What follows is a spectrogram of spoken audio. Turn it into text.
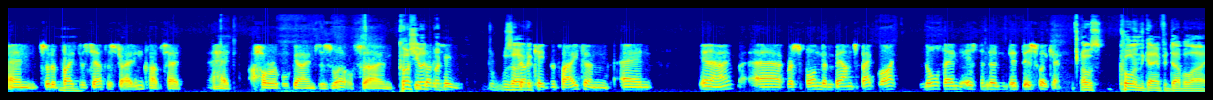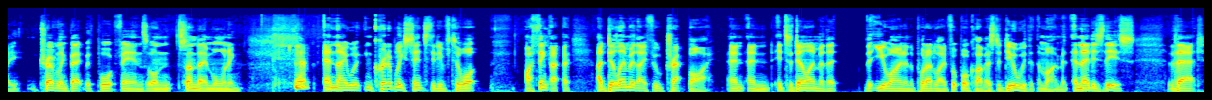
and sort of both the South Australian clubs had had horrible games as well. So Koshy, you've I- got to keep, got to keep the faith and and you know uh, respond and bounce back like North and Essendon did this weekend. I was calling the game for Double A, travelling back with Port fans on Sunday morning, Yeah. and they were incredibly sensitive to what I think a, a- dilemma they feel trapped by, and and it's a dilemma that that you own and the Port Adelaide Football Club has to deal with at the moment, and that is this: that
